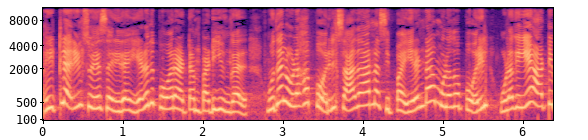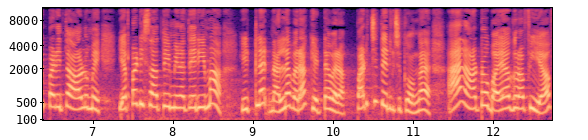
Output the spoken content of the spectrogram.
ஹிட்லரின் சுயசரிதை எனது போராட்டம் படியுங்கள். முதல் உலகப் போரில் சாதாரண சிப்பாய் இரண்டாம் உலகப் போரில் உலகையே ஆட்டி ஆளுமை எப்படி சாத்தியம் என தெரியுமா? ஹிட்லர் நல்லவரா கெட்டவரா? படித்து தெரிஞ்சுக்கோங்க. An autobiography of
